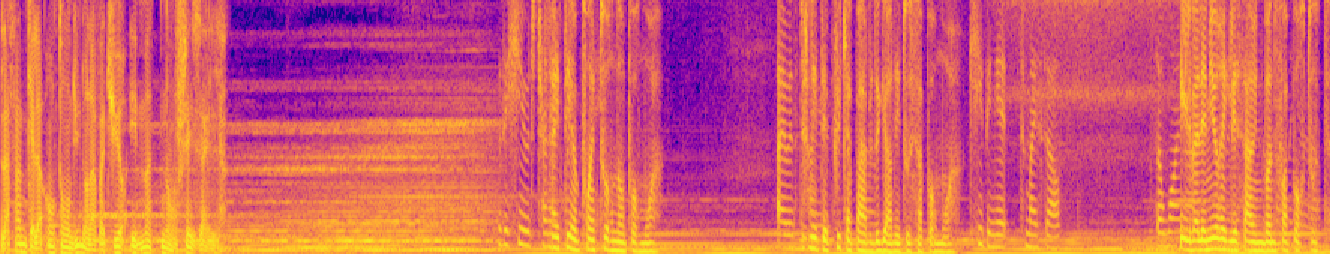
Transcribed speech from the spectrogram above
La femme qu'elle a entendue dans la voiture est maintenant chez elle. Ça a été un point tournant pour moi. Je n'étais plus capable de garder tout ça pour moi. Il valait mieux régler ça une bonne fois pour toutes.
